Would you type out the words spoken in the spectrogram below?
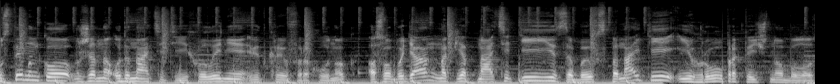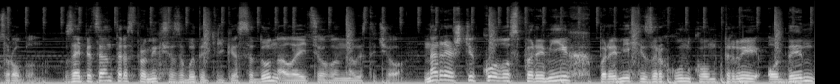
Устименко вже на 11-й хвилині відкрив рахунок, а Слободян на 15-й забив з пенальті, і гру практично було зроблено. За епіцентр спромігся забити тільки Седун, але й цього не вистачило. Нарешті колос переміг. Переміг із рахунком 3-1.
